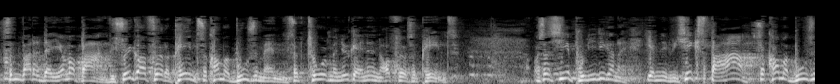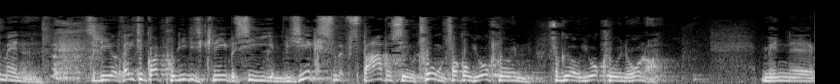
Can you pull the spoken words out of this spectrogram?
Sådan var det, da jeg var barn. Hvis du ikke opfører dig pænt, så kommer bussemanden. Så tog man jo ikke andet end at opføre sig pænt. Og så siger politikerne, jamen hvis I ikke sparer, så kommer bussemanden. Så det er jo et rigtig godt politisk knep at sige, jamen hvis I ikke sparer på CO2, så går jordkloden, så går jordkloden under. Men øh,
